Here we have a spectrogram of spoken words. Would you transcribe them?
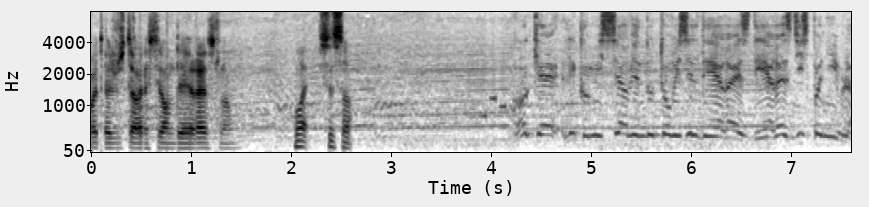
Vrai, t'as juste à rester dans le DRS là. Ouais, c'est ça. Ok, les commissaires viennent d'autoriser le DRS. DRS disponible.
